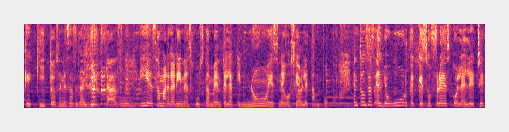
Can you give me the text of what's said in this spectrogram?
quequitos, en esas galletas. y esa margarina es justamente la que no es negociable tampoco. Entonces, el yogurt, el queso fresco, la leche,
